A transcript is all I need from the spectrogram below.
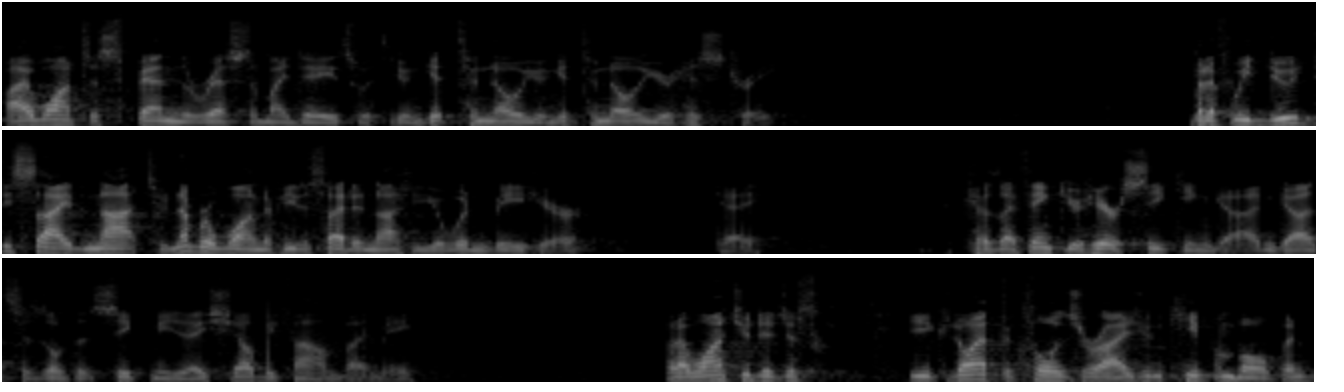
I want to spend the rest of my days with you and get to know you and get to know your history. But if we do decide not to, number one, if you decided not to, you wouldn't be here, okay? Because I think you're here seeking God, and God says, Those that seek me, they shall be found by me. But I want you to just, you don't have to close your eyes, you can keep them open.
